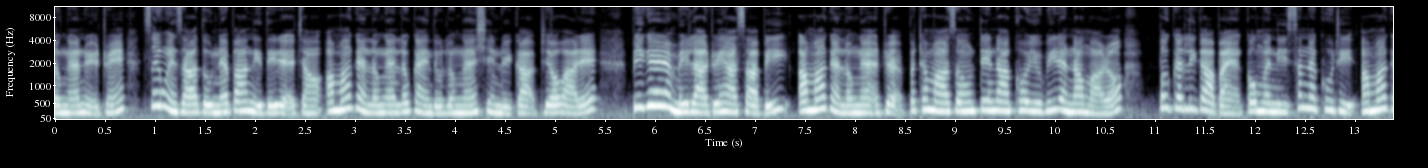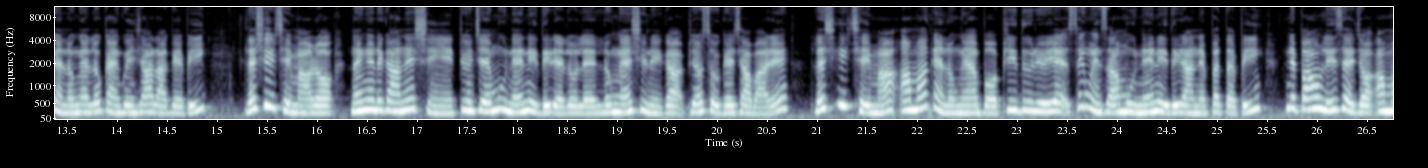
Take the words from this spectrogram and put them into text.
လုပ်ငန်းတွေအတွင်းစိတ်ဝင်စားသူနှဲပါနေသေးတဲ့အကြောင်းအာမခံလုပ်ငန်းလုပ်ကင်သူလုပ်ငန်းရှင်တွေကပြောပါရယ်ပြီးခဲ့တဲ့မေလအတွင်းကစပြီးအာမခံလုပ်ငန်းအတွက်ပထမဆုံးတင်ဒါခေါ်ယူပြီးတဲ့နောက်မှာတော့ပုဂ္ဂလိကပိုင်းကုမ္ပဏီ12ခုထိအာမခံလုပ်ငန်းလုပ်ကင်ခွင့်ရလာခဲ့ပြီး လက်ရှိအချိန်မှာတော့နိုင်ငံတကာနဲ့ရှင်ရင်တွင်ကျယ်မှုနည်းနေသေးတယ်လို့လည်းလုပ်ငန်းရှင်တွေကပြောဆိုခဲ့ကြပါတယ်။လက်ရှိအချိန်မှာအာမခံလုပ်ငန်းအပေါ်ပြည်သူတွေရဲ့စိတ်ဝင်စားမှုနည်းနေသေးတာနဲ့ပတ်သက်ပြီးနှစ်ပေါင်း40ကျော်အာမ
